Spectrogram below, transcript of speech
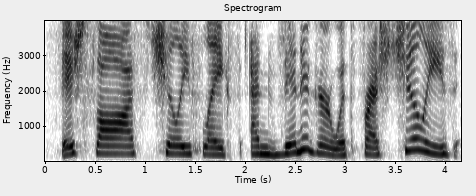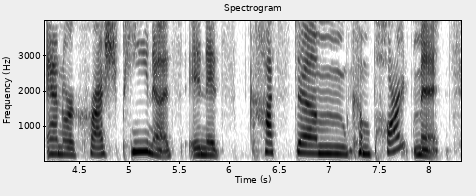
fish sauce, chili flakes, and vinegar with fresh chilies and or crushed peanuts in its custom compartment.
